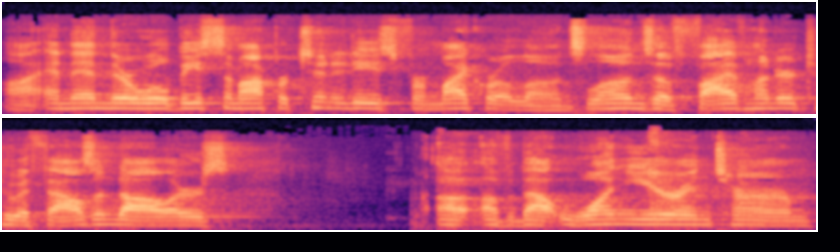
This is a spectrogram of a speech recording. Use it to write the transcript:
Uh, and then there will be some opportunities for microloans, loans of 500 to $1,000 uh, of about one year in term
